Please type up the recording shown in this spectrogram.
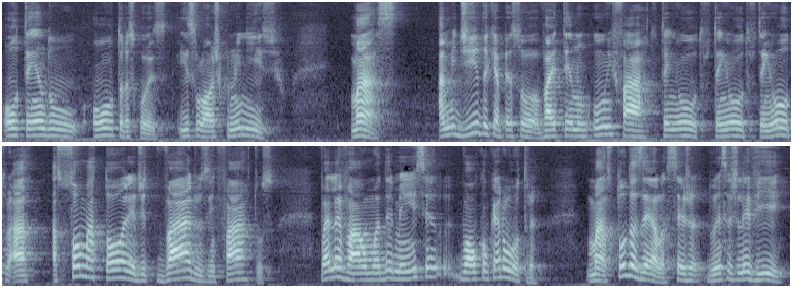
ou tendo outras coisas. Isso, lógico, no início. Mas, à medida que a pessoa vai tendo um infarto, tem outro, tem outro, tem outro, a, a somatória de vários infartos vai levar a uma demência igual qualquer outra. Mas todas elas, seja doença de Levy,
